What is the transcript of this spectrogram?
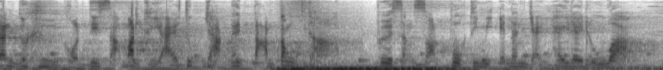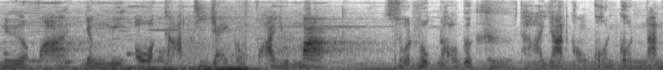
นั่นก็คือคนที่สามารถขยายทุกอย่างได้ตามต้องการ เพื่อสั่งสอนพวกที่มีไอ้นั่นใหญ่ให้ได้รู้ว่า เหนือฟ้ายังมีอวกาศที่ใหญ่กว่าฟ้าอยู่มาก ส่วนพวกเราก็คือทายาทของคนคนนั้น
